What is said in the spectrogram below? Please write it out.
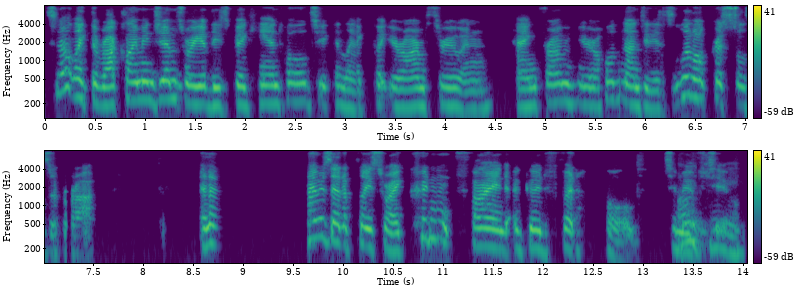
it's not like the rock climbing gyms where you have these big handholds you can like put your arm through and hang from. You're holding on to these little crystals of rock. And I, I was at a place where I couldn't find a good foothold to oh, move oh, to.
